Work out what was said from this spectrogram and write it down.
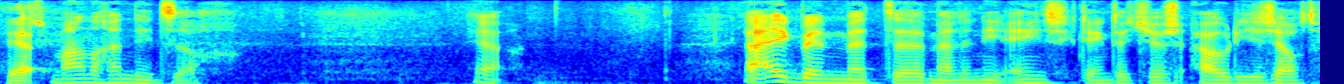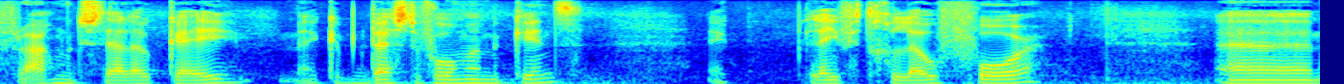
Ja. Dus maandag en dinsdag. Ja. Ja, ik ben het met eh, Melanie eens. Ik denk dat je als ouder jezelf de vraag moet stellen: oké, ik heb het beste voor met mijn kind. Ik leef het geloof voor. Ehm,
